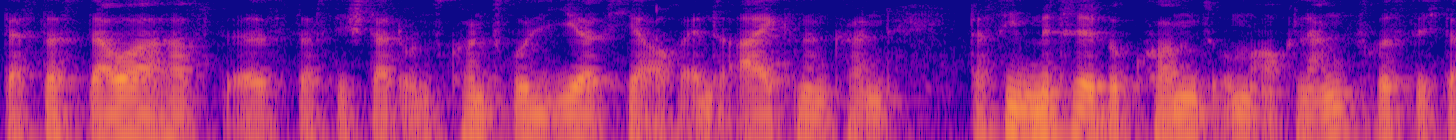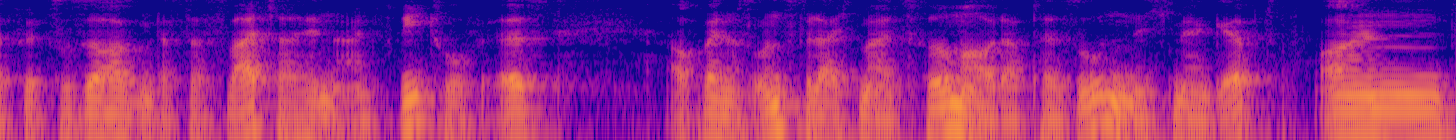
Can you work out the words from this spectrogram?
dass das dauerhaft ist, dass die Stadt uns kontrolliert, hier auch enteignen kann, dass sie Mittel bekommt, um auch langfristig dafür zu sorgen, dass das weiterhin ein Friedhof ist auch wenn es uns vielleicht mal als Firma oder Personen nicht mehr gibt. Und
